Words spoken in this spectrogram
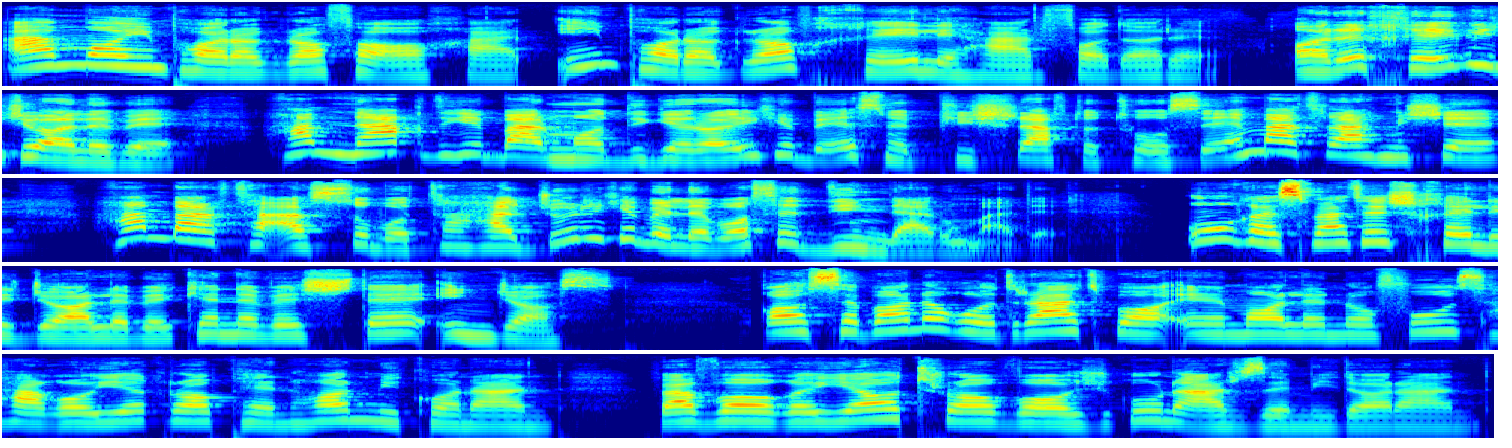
اما این پاراگراف آخر این پاراگراف خیلی حرفا داره. آره خیلی جالبه. هم نقدی بر مادیگرایی که به اسم پیشرفت و توسعه مطرح میشه هم بر تعصب و تحجری که به لباس دین در اومده. اون قسمتش خیلی جالبه که نوشته اینجاست. قاسبان قدرت با اعمال نفوذ حقایق را پنهان می کنند و واقعیات را واژگون عرضه می دارند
